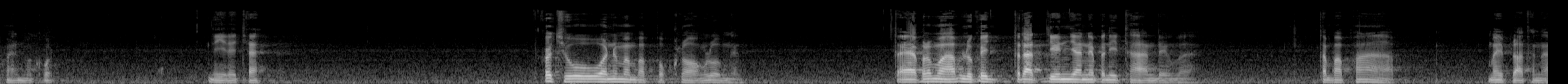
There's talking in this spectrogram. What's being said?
แควนมาคดนี่นะจ๊ะ ก็ชวนมันมาปกครองร่วมกัน แต่พระมหาบุรุษก็ตรัสยืนยันในปณิธานเดิมว่าธรรมภาพไม่ปรารถนา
